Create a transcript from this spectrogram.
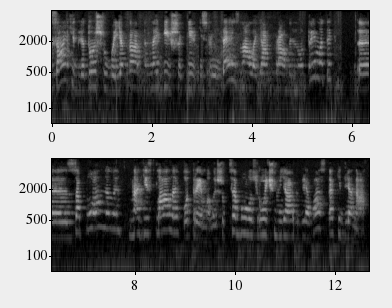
захід для того, щоб яка найбільша кількість людей знала, як правильно отримати. е, Заповнили, надіслали, отримали, щоб це було зручно як для вас, так і для нас.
